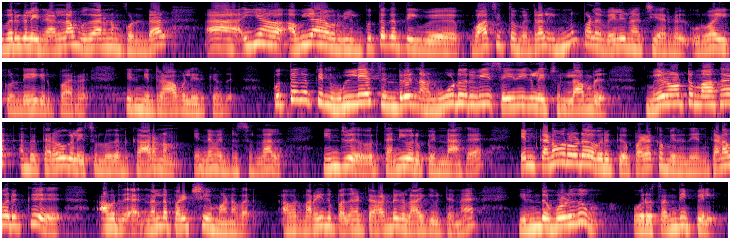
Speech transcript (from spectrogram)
இவர்களை எல்லாம் உதாரணம் கொண்டால் ஐயா அவ்யா அவர்களின் புத்தகத்தை வாசித்தோம் என்றால் இன்னும் பல வேலுநாச்சியார்கள் உருவாகி கொண்டே இருப்பார்கள் என்கின்ற ஆவல் இருக்கிறது. புத்தகத்தின் உள்ளே சென்று நான் ஊடுருவி செய்திகளை சொல்லாமல் மேலோட்டமாக அந்த தரவுகளை சொல்வதன் காரணம் என்னவென்று சொன்னால் இன்று ஒரு தனி ஒரு பெண்ணாக என் கணவரோடு அவருக்கு பழக்கம் இருந்தது. என் கணவருக்கு அவர் நல்ல பரிச்சயமானவர். அவர் மறைந்து பதினெட்டு ஆண்டுகள் ஆகிவிட்டன. இருந்த பொழுதும் ஒரு சந்திப்பில்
